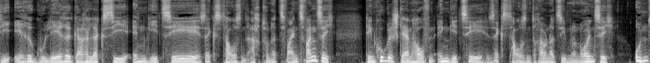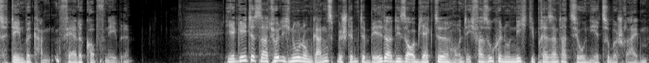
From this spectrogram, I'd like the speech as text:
die irreguläre Galaxie NGC 6822, den Kugelsternhaufen NGC 6397 und den bekannten Pferdekopfnebel. Hier geht es natürlich nun um ganz bestimmte Bilder dieser Objekte und ich versuche nun nicht die Präsentation hier zu beschreiben.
